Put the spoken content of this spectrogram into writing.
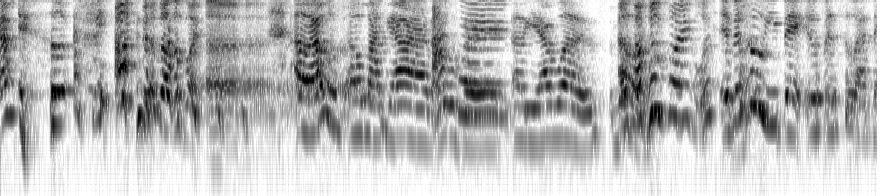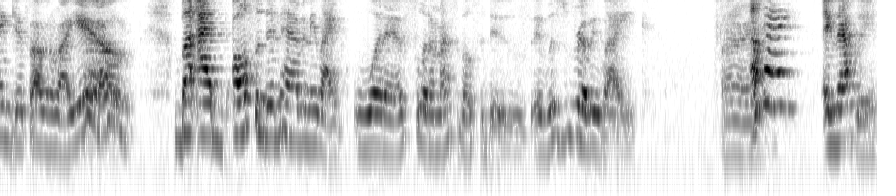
I mean, I mean I was like, uh. Oh, I was. Oh my god. Over. Awkward. Oh yeah, I was. That's Oh. I was like, what? If it's what? who you think, if it's who I think you're talking about, yeah, I was. But I also didn't have any like what ifs. What am I supposed to do? It was really like All right. okay. Exactly.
